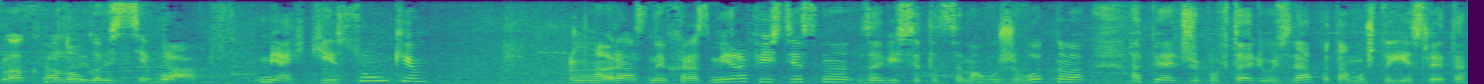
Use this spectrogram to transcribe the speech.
как много всего. Да, мягкие сумки разных размеров, естественно, зависит от самого животного. Опять же, повторюсь, да, потому что если это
